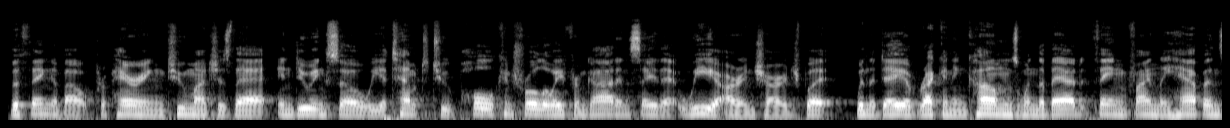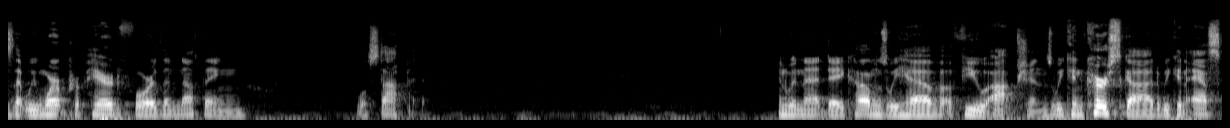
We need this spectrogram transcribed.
The thing about preparing too much is that in doing so, we attempt to pull control away from God and say that we are in charge. But when the day of reckoning comes, when the bad thing finally happens that we weren't prepared for, then nothing will stop it. And when that day comes, we have a few options. We can curse God. We can ask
